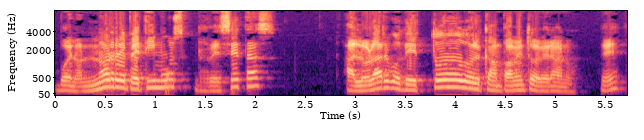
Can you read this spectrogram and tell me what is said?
Bueno, no repetimos recetas a lo largo de todo el campamento de verano. ¿eh?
